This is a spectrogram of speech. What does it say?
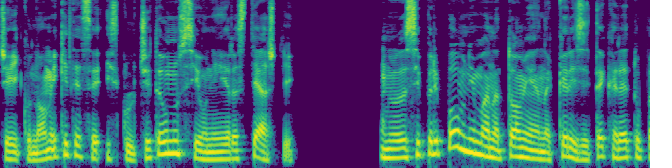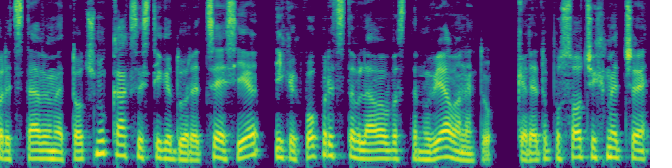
че економиките са изключително силни и растящи. Но да си припомним анатомия на кризите, където представяме точно как се стига до рецесия и какво представлява възстановяването, където посочихме, че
